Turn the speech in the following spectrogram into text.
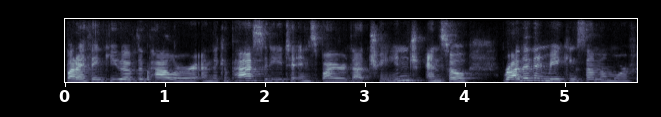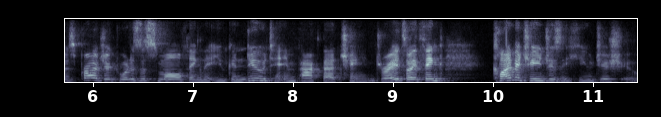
But I think you have the power and the capacity to inspire that change. And so rather than making some amorphous project, what is a small thing that you can do to impact that change, right? So I think climate change is a huge issue.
